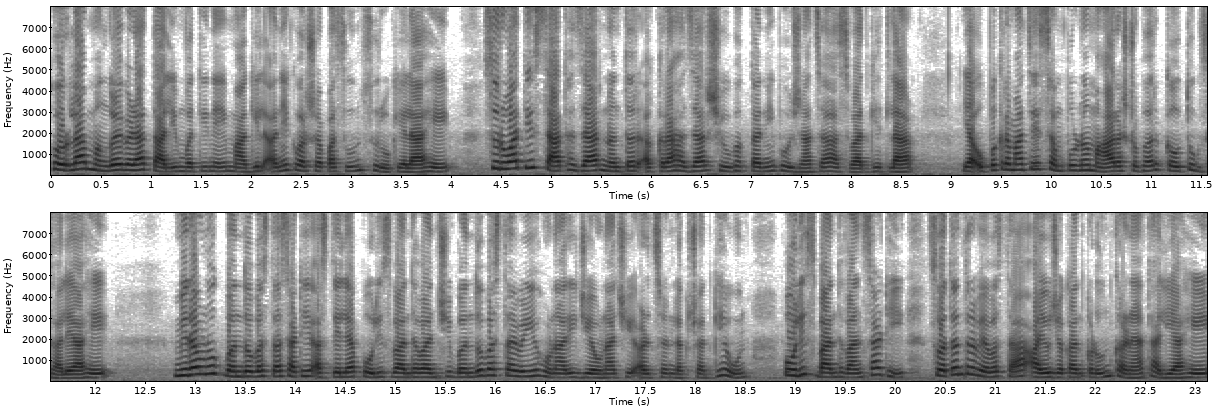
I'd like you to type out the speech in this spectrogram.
थोरला मंगळवेढा तालीम वतीने मागील अनेक वर्षापासून सुरू केला आहे. सुरुवातीस सात हजार नंतर अकरा हजार शिवभक्तांनी भोजनाचा आस्वाद घेतला. या उपक्रमाचे संपूर्ण महाराष्ट्रभर कौतुक झाले आहे. मिरवणूक बंदोबस्तासाठी असलेल्या पोलीस बांधवांची बंदोबस्तावेळी होणारी जेवणाची अडचण लक्षात घेऊन पोलीस बांधवांसाठी स्वतंत्र व्यवस्था आयोजकांकडून करण्यात आली आहे.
